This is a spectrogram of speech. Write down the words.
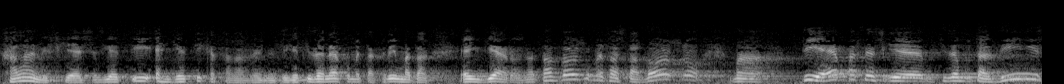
Χαλάνε οι σχέσεις γιατί, ε, γιατί καταλαβαίνετε γιατί δεν έχουμε τα χρήματα εγκαίρως να τα δώσουμε θα στα δώσω μα τι έπαθες και δεν μου τα δίνεις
